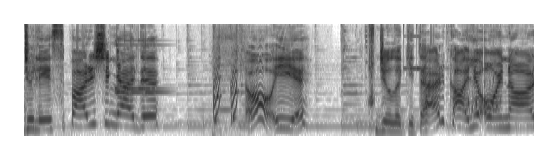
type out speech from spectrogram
Julie siparişin geldi. Oo iyi. Julie gider, Kylie oynar.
